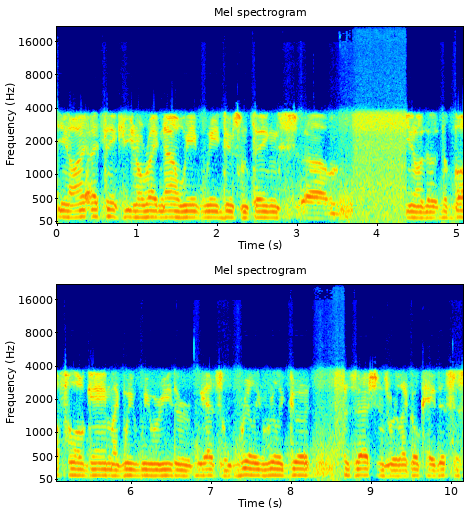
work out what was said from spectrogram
You know, I, I think you know right now we we do some things. Um, you know the the Buffalo game, like we we were either we had some really really good possessions. We are like, okay, this is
